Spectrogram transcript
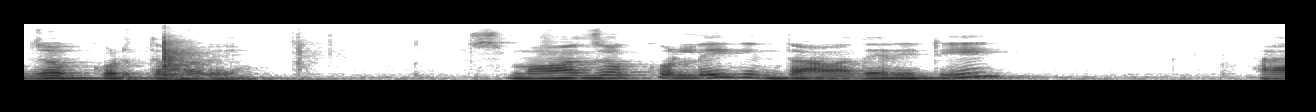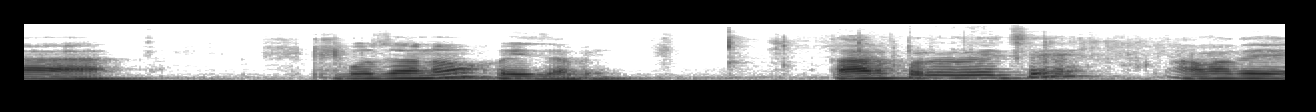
যোগ করতে হবে। স্ম যোগ করলেই কিন্তু আমাদের এটি বোঝানো হয়ে যাবে। তারপরে রয়েছে আমাদের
